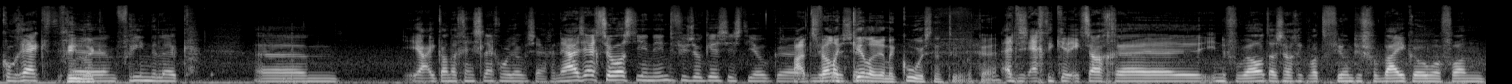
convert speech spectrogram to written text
correct, Vriendelijk. ehm, vriendelijk. Ehm, ja, ik kan er geen slecht woord over zeggen. Nee, hij is echt zoals hij in de interviews ook is, is hij ook. eh, Maar het is wel een killer in de koers natuurlijk. Hè? Het is echt een keer. Ik zag eh, in de Vuelta zag ik wat filmpjes voorbij komen van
